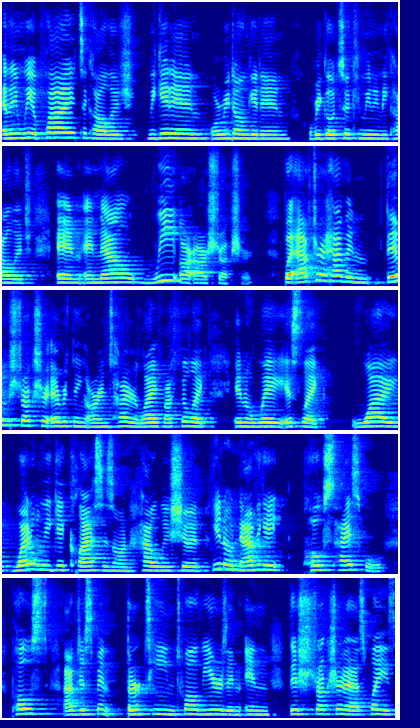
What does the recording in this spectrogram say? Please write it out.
And then we apply to college. We get in or we don't get in or we go to a community college. And and now we are our structure but after having them structure everything our entire life, I feel like in a way it's like why why don't we get classes on how we should, you know, navigate post high school? Post i've just spent 13 12 years in in this structured ass place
